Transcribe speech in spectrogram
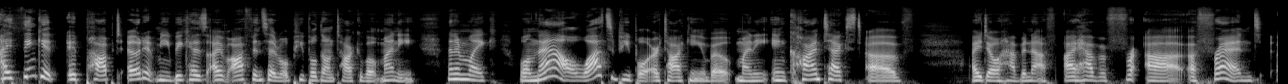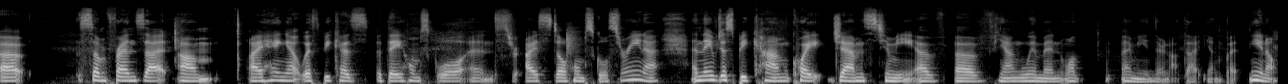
I think it it popped out at me because I've often said, well, people don't talk about money. Then I'm like, well, now lots of people are talking about money in context of I don't have enough. I have a fr- uh, a friend, uh, some friends that um, I hang out with because they homeschool and I still homeschool Serena, and they've just become quite gems to me of of young women. Well. I mean, they're not that young, but you know,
